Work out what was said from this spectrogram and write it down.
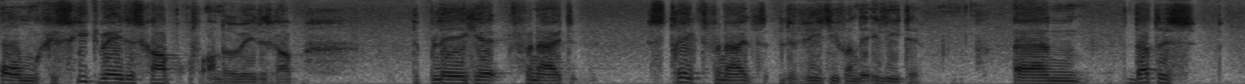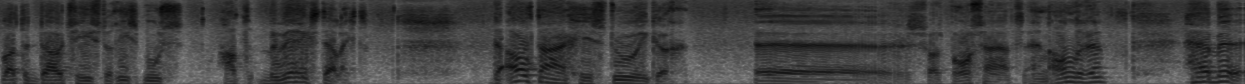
om geschiedwetenschap of andere wetenschap te plegen vanuit, strikt vanuit de visie van de elite. En dat is wat de Duitse historismus had bewerkstelligd. De Altaag-historiker, uh, zoals Brossaat en anderen, hebben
